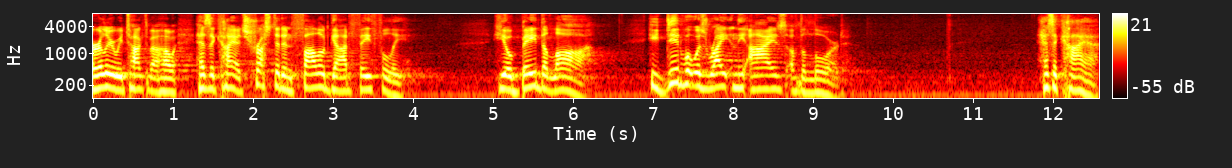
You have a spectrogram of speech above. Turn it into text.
Earlier, we talked about how Hezekiah trusted and followed God faithfully. He obeyed the law. He did what was right in the eyes of the Lord. Hezekiah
